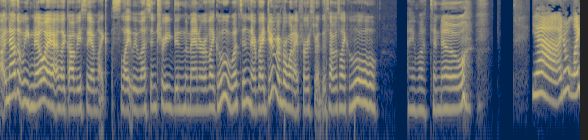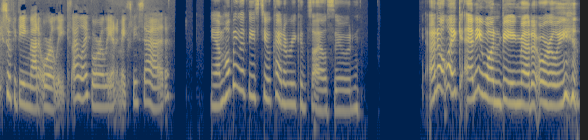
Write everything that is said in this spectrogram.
Uh, now that we know, I like obviously I'm like slightly less intrigued in the manner of like, oh, what's in there? But I do remember when I first read this, I was like, oh, I want to know. Yeah, I don't like Sophie being mad at Oralie because I like Oralie and it makes me sad. Yeah, I'm hoping that these two kind of reconcile soon. I don't like anyone being mad at Oralie.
